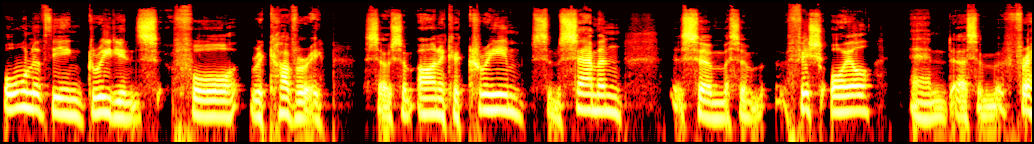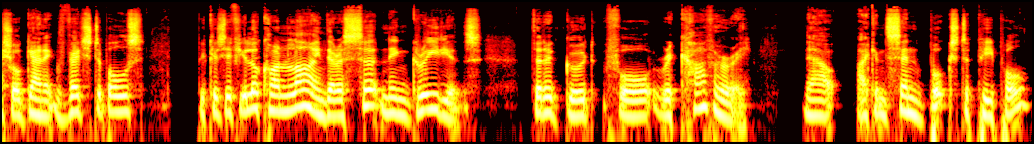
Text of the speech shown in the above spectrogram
all of the ingredients for recovery. So some arnica cream, some salmon, some some fish oil, and uh, some fresh organic vegetables. Because if you look online, there are certain ingredients that are good for recovery. Now, I can send books to people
